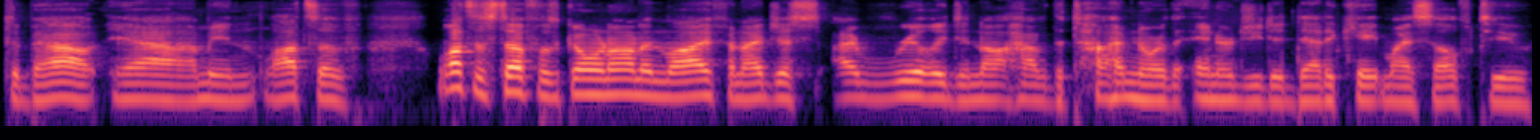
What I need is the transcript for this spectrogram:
It's about yeah. I mean, lots of lots of stuff was going on in life, and I just I really did not have the time nor the energy to dedicate myself to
